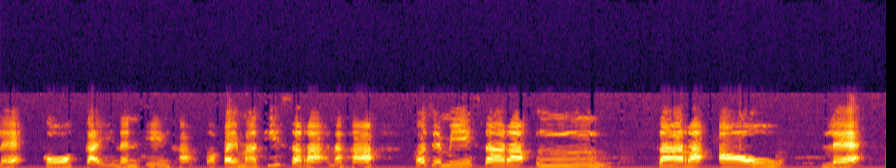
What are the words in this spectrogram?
และกอไก่นั่นเองค่ะ ต่อไปมาที่สระนะคะ ก็จะมีสระอือ สระเอา และส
